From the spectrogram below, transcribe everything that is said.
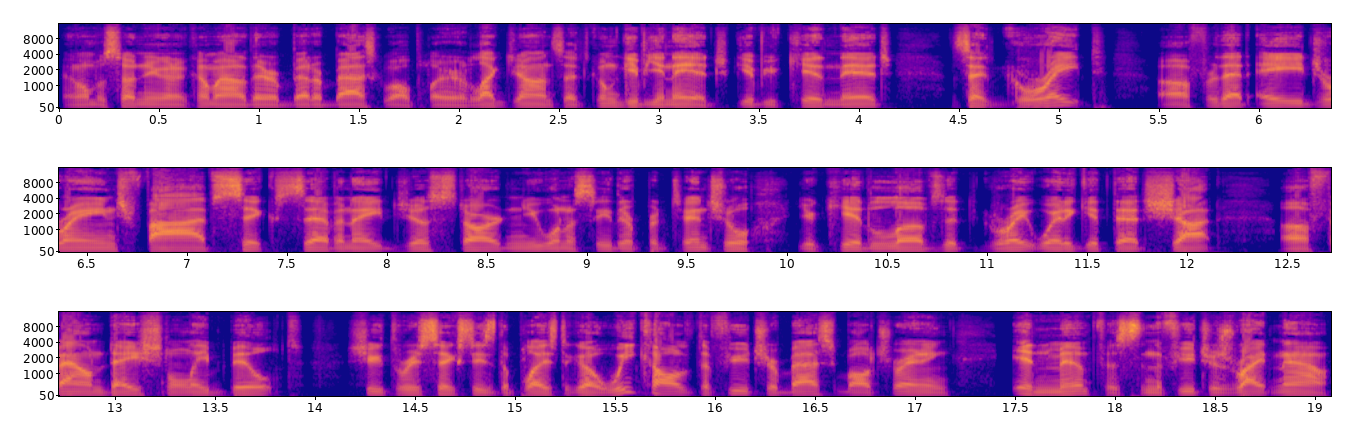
And all of a sudden, you're going to come out of there a better basketball player. Like John said, it's going to give you an edge, give your kid an edge. I said, great uh, for that age range, five, six, seven, eight, just starting. You want to see their potential. Your kid loves it. Great way to get that shot uh, foundationally built. Shoot 360 is the place to go. We call it the future basketball training in Memphis, and the future is right now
